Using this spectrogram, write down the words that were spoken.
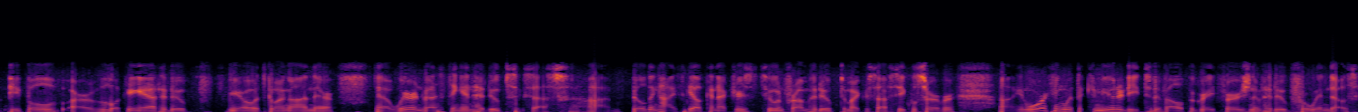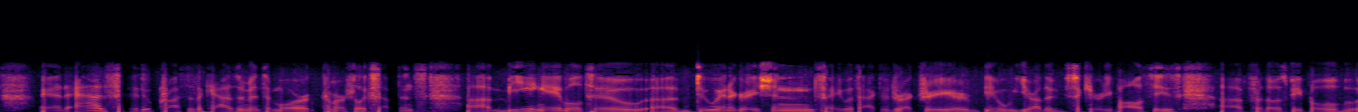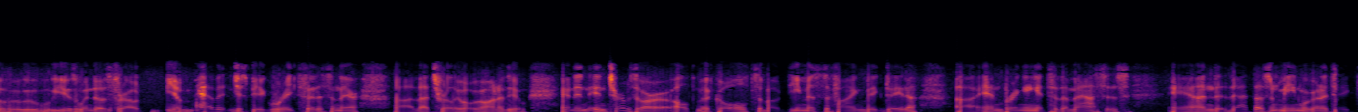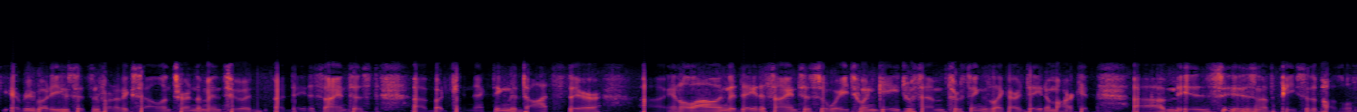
people are looking at Hadoop, you know what's going on there. We're investing in Hadoop success, building high-scale connectors to and from Hadoop to Microsoft SQL Server, and working with the community to develop a great version of Hadoop for Windows. And as Hadoop crosses the chasm into more commercial acceptance, uh, being able to uh, do integration, say, with Active Directory or you know, your other security policies for those people who use Windows throughout, you know, have it just be a great citizen there. that's really what we want to do. And in, in terms of our ultimate goal, it's about demystifying big data uh, and bringing it to the masses. And that doesn't mean we're going to take everybody who sits in front of Excel and turn them into a, data scientist, uh, but connecting the dots there uh, and allowing the data scientists a way to engage with them through things like our data market um, is, is another piece of the puzzle.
